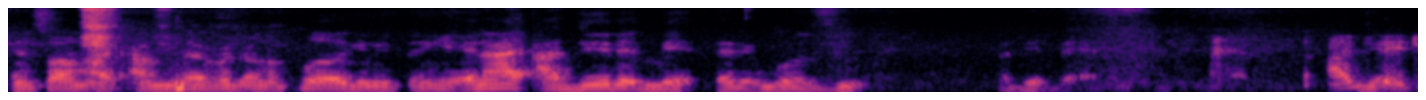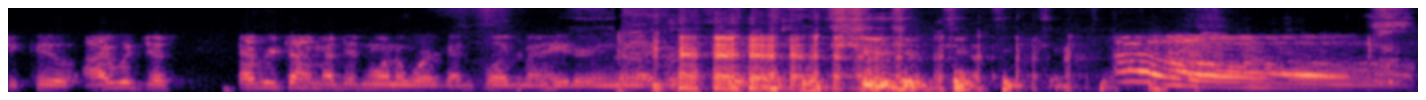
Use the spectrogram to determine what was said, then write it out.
And so I'm like, I'm never gonna plug anything. in. And I I did admit that it was. I did that. I'd Yeah. a coup. I would just every time I didn't want to work, I'd plug my heater in. And like, oh,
